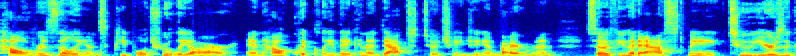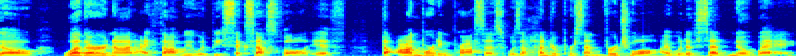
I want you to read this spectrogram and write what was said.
how resilient people truly are and how quickly they can adapt to a changing environment. So, if you had asked me two years ago whether or not I thought we would be successful if the onboarding process was 100% virtual, I would have said no way.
